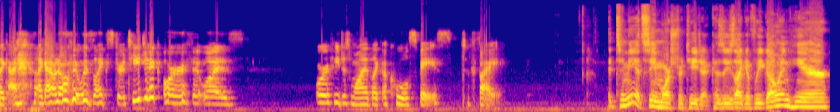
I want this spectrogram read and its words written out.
like i like i don't know if it was like strategic or if it was or if he just wanted like a cool space to fight. It- to me, it seemed more strategic because he's like, if we go in here,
